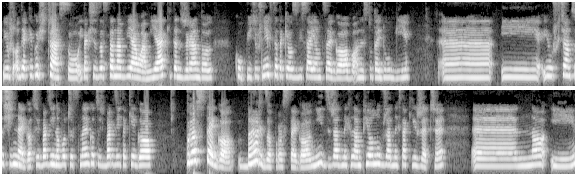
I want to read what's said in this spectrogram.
już od jakiegoś czasu i tak się zastanawiałam, jaki ten żyrandol kupić. Już nie chcę takiego zwisającego, bo on jest tutaj długi. Eee, I już chciałam coś innego, coś bardziej nowoczesnego, coś bardziej takiego prostego, bardzo prostego, nic, żadnych lampionów, żadnych takich rzeczy. Eee, no i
